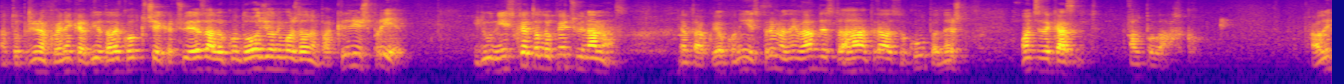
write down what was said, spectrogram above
A to primjer koji je nekad bio daleko od kuće, kad čuje ezan dok on dođe, oni možda ono, pa kreneš prije. I ljudi nisu kretali dok ne čuju namaz. Jel tako? I ako nije spreman, nema abdesta, aha, treba se okupat, nešto, on će zakasniti. Ali polako. Ali?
